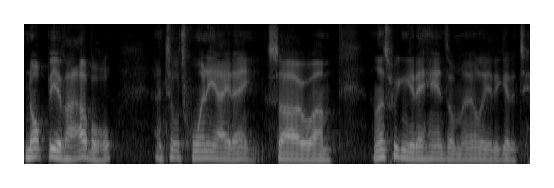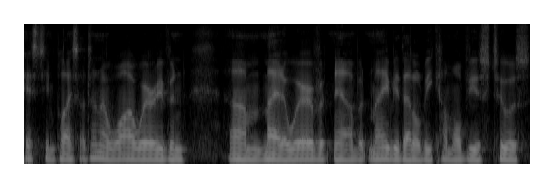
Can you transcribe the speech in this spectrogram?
not be available until 2018. So um, unless we can get our hands on them earlier to get a test in place, I don't know why we're even um, made aware of it now. But maybe that'll become obvious to us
